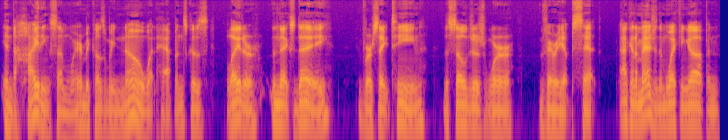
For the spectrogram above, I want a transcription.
into hiding somewhere because we know what happens. Because later, the next day, verse 18, the soldiers were very upset. I can imagine them waking up and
